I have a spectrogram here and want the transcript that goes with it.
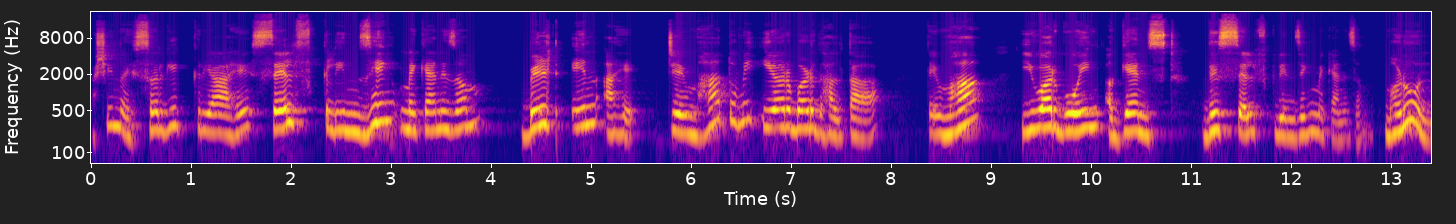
अशी नैसर्गिक क्रिया आहे. Self cleansing mechanism built in आहे. जेव्हा तुम्ही इयरबड घालता तेव्हा you are going against this self cleansing mechanism. म्हणून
